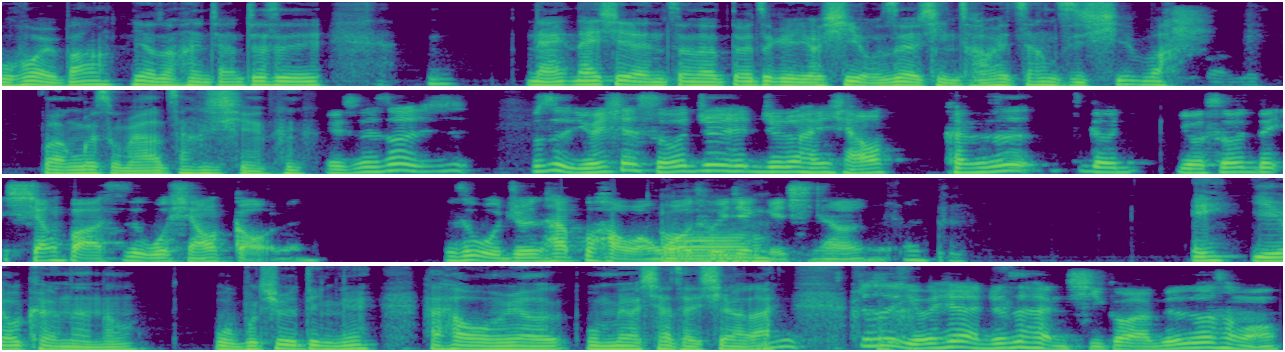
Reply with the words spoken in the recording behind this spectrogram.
不会吧？要怎么讲？就是那那些人真的对这个游戏有热情才会这样子写吧？不然为什么要这样写呢？有时候就是不是有一些时候就是觉得很想要，可能是这个有时候的想法是我想要搞人，可是我觉得它不好玩，我要推荐给其他人。哎、也有可能哦，我不确定哎，还好我没有我没有下载下来。就是有一些人就是很奇怪，比如说什么，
